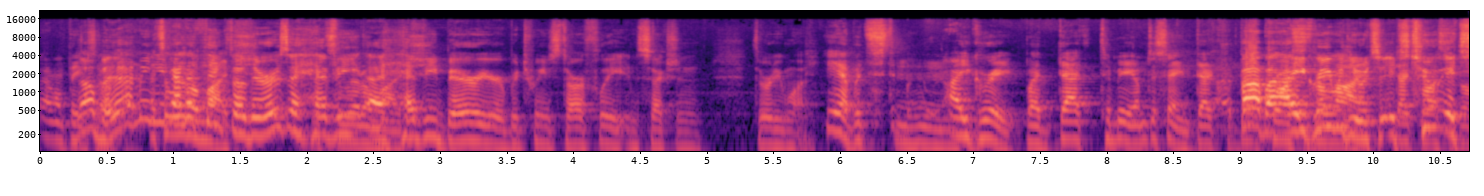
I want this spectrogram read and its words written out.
I don't think no, so. but I mean, That's you a got to think much. though, there is a a heavy, little a heavy barrier between Starfleet and Section 31. Yeah, but st- mm-hmm. I agree. But that to me, I'm just saying that. that Bob, I agree with you. It's, it's too it's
